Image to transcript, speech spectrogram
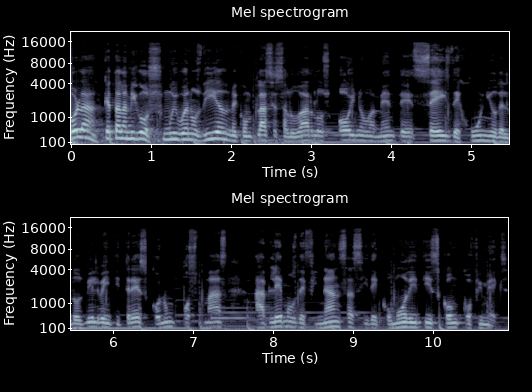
Hola, ¿qué tal amigos? Muy buenos días, me complace saludarlos hoy nuevamente 6 de junio del 2023 con un post más, hablemos de finanzas y de commodities con Cofimex.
